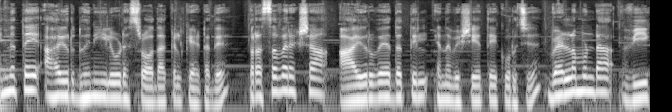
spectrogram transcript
ഇന്നത്തെ ആയുർധ്വനിയിലൂടെ ശ്രോതാക്കൾ കേട്ടത് പ്രസവരക്ഷ ആയുർവേദത്തിൽ എന്ന വിഷയത്തെക്കുറിച്ച് Vellamunda V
